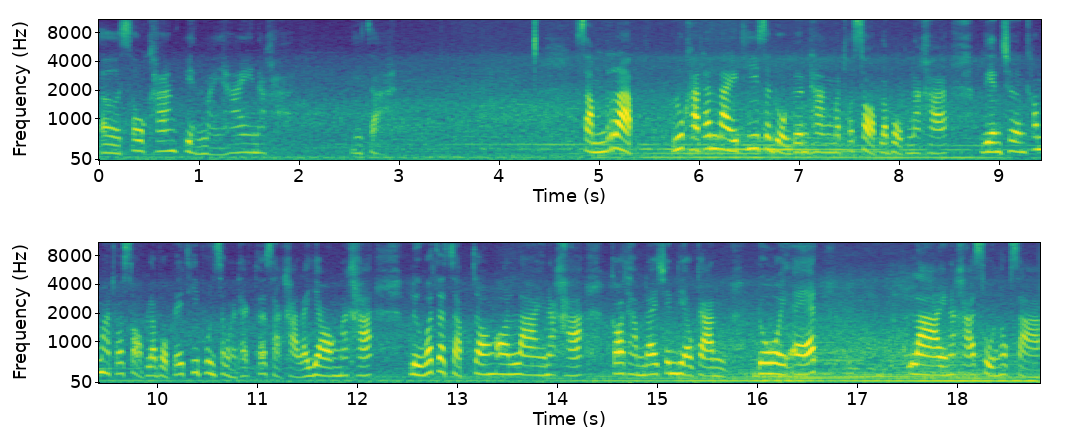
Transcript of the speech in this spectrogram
เออโซ่ข้างเปลี่ยนใหม่ให้นะคะนี่จ้ะ สำหรับลูกค้าท่านใดที่สะดวกเดินทางมาทดสอบระบบนะคะ เรียนเชิญเข้ามาทดสอบระบบได้ที่พูนเสมอแท็กเตอร์สาขาระยองนะคะ หรือว่าจะจับจองออนไลน์นะคะ ก็ทำได้เช่นเดียวกัน โดยแอดไลน์นะคะ 063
